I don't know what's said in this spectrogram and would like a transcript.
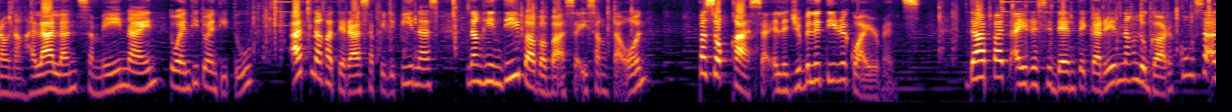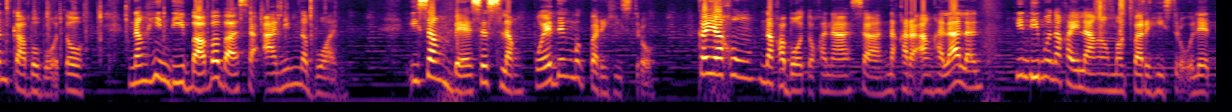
araw ng halalan sa May 9, 2022, at nakatira sa Pilipinas nang hindi bababa sa isang taon, pasok ka sa eligibility requirements. Dapat ay residente ka rin ng lugar kung saan ka boboto, nang hindi bababa sa anim na buwan. Isang beses lang pwedeng magparehistro. Kaya kung nakaboto ka na sa nakaraang halalan, hindi mo na kailangang magparehistro ulit.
